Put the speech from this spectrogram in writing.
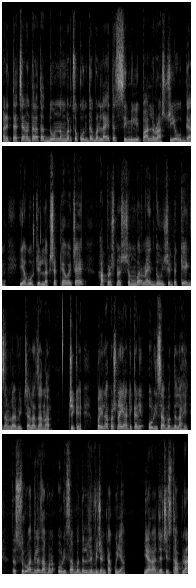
आणि त्याच्यानंतर आता दोन नंबरचं कोणतं बनलं आहे? तर सिमिलीपाल राष्ट्रीय उद्यान. या गोष्टी लक्षात ठेवायच्या आहेत. हा प्रश्न शंभर नाही दोनशे टक्के एक्झामला विचारला जाणार. ठीक आहे. पहिला प्रश्न या ठिकाणी ओडिसाबद्दल आहे. तर सुरुवातीलाच आपण ओडिसाबद्दल रिव्हिजन टाकूया. या राज्याची स्थापना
